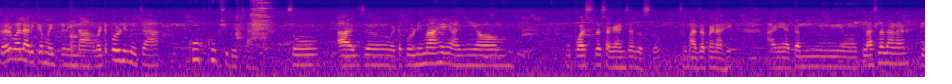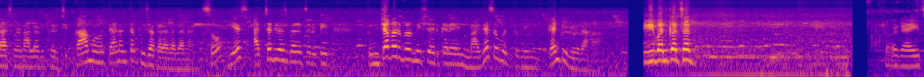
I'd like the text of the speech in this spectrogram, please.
सर्व लाडक्या मैत्रिणींना वटपौर्णिमेच्या खूप खूप शुभेच्छा. सो आज वटपौर्णिमा आहे आणि उपवास तर सगळ्यांचाच असतो. सो माझा पण आहे. आणि आता मी क्लासला जाणार. क्लासवरून आल्यावर घरची कामं त्यानंतर पूजा करायला जाणार. सो येस आजच्या दिवसभराचं रुटीन तुमच्याबरोबर मी शेअर करेन. माझ्यासोबत तुम्ही कंटिन्यू राहा. टी व्ही बंद कर चल. तर गाईच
